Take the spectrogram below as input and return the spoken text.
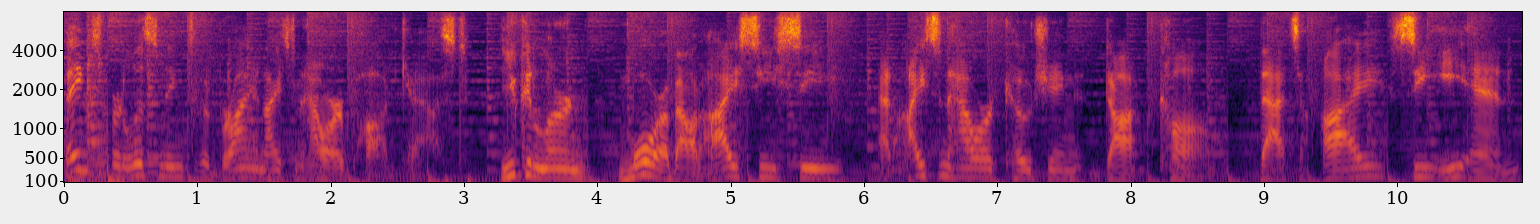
Thanks for listening to the Brian Icenhower podcast. You can learn more about ICC at icenhowercoaching.com. That's I C E N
